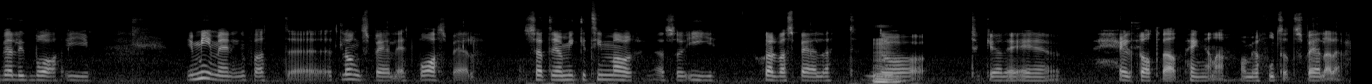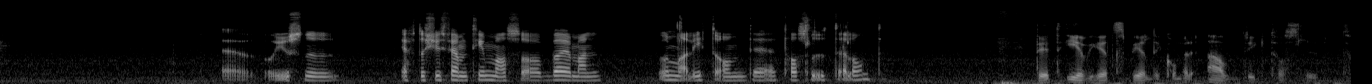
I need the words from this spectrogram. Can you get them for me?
väldigt bra i, i min mening för att uh, ett långt spel är ett bra spel. Sätter jag mycket timmar alltså, i själva spelet mm. då tycker jag det är helt klart värt pengarna om jag fortsätter spela det. Uh, och just nu efter 25 timmar så börjar man undrar lite om det tar slut eller inte. Det är ett evighetsspel, det kommer aldrig ta slut.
